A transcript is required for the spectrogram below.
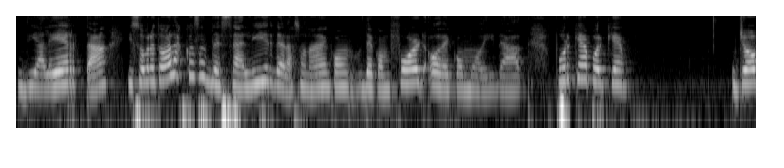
de alerta y sobre todo las cosas de salir de la zona de, de confort o de comodidad. ¿Por qué? Porque yo,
